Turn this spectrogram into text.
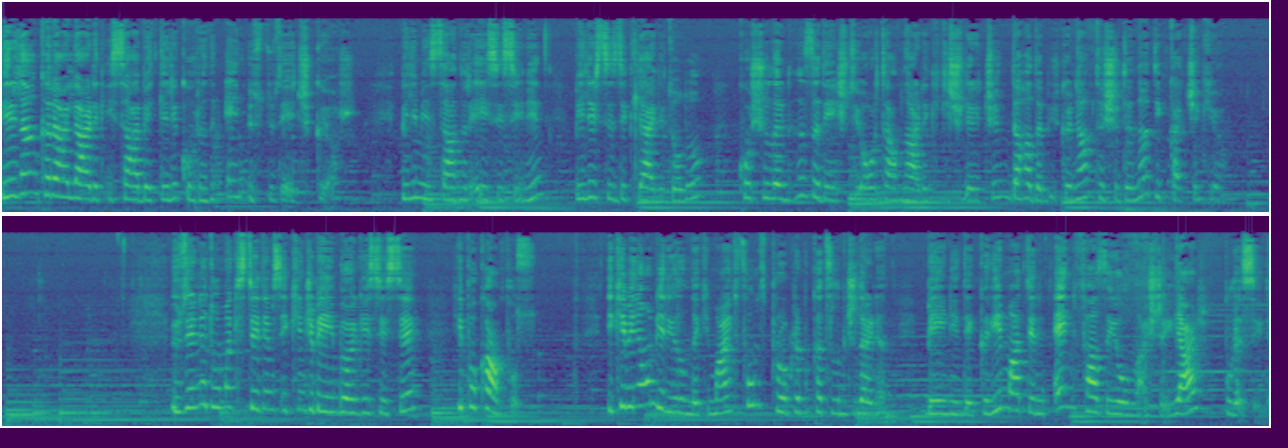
verilen kararlardaki isabetlilik oranı en üst düzeye çıkıyor. Bilim insanları ACC'nin belirsizliklerle dolu, koşulların hızla değiştiği ortamlardaki kişiler için daha da büyük önem taşıdığına dikkat çekiyor. Üzerine durmak istediğimiz ikinci beyin bölgesi ise hipokampus. 2011 yılındaki Mindfulness programı katılımcılarının beyninde gri maddenin en fazla yoğunlaştığı yer burasıydı.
